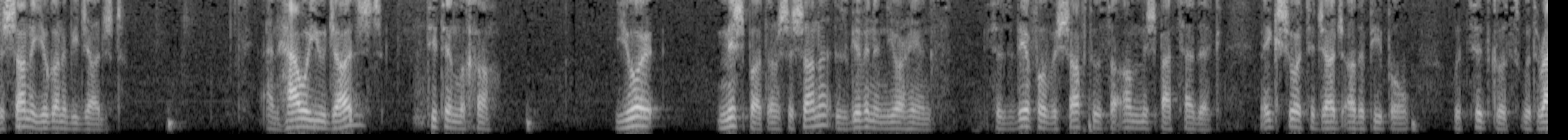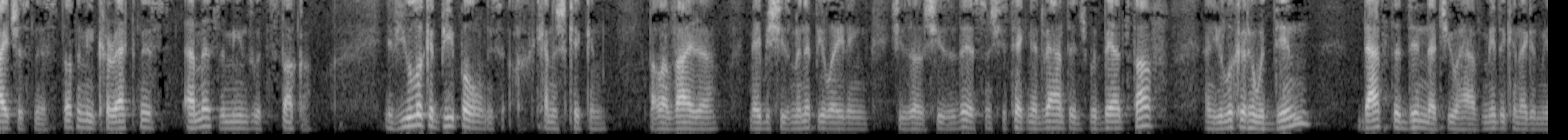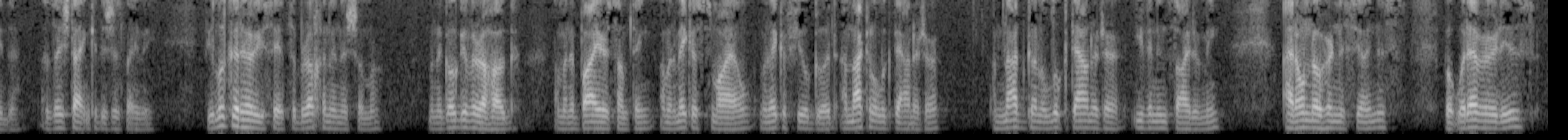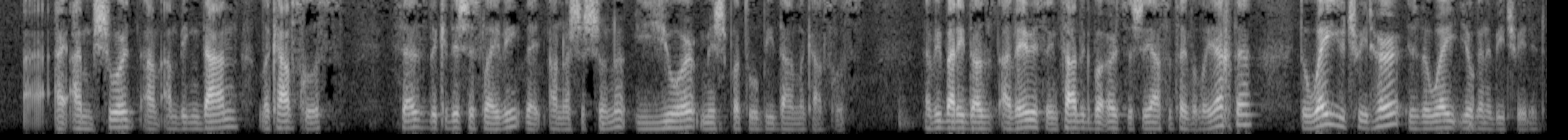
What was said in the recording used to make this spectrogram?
Rosh Hashanah, you're going to be judged. And how are you judged? Titin lecha. Your mishpat on Rosh Hashanah is given in your hands. He says, therefore, v'shaftu sa'am mishpat tzedek. Make sure to judge other people with tzidkus, with righteousness. Doesn't mean correctness, emes, it means with staka. If you look at people, you say, kanish kikin, balavayra, maybe she's manipulating, she's a, she's a this, and she's taking advantage with bad stuff, and you look at her with din, that's the din that you have, mida keneged mida. Azay in Levi. If you look at her, you say, it's a bracha in neshama. I'm going to go give her a hug. I'm going to buy her something. I'm going to make her smile. I'm going to make her feel good. I'm not going to look down at her. I'm not going to look down at her, even inside of me. I don't know her nisyonis, but whatever it is, I, am sure I'm, I'm, being done lekaf zechus. Says the Kedushas Levi that on Rosh Hashanah your mishpat will be done lekaf zechus. Everybody does averis in tzadik ba'aretz The way you treat her is the way you're going to be treated.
